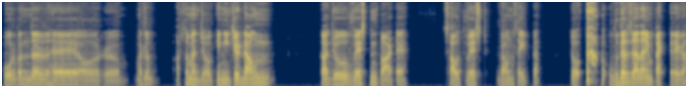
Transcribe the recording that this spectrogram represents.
पोरबंदर है, और मतलब आप समझ जाओ कि नीचे डाउन का जो वेस्टर्न पार्ट है साउथ वेस्ट डाउन साइड का तो उधर ज़्यादा इम्पैक्ट करेगा।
